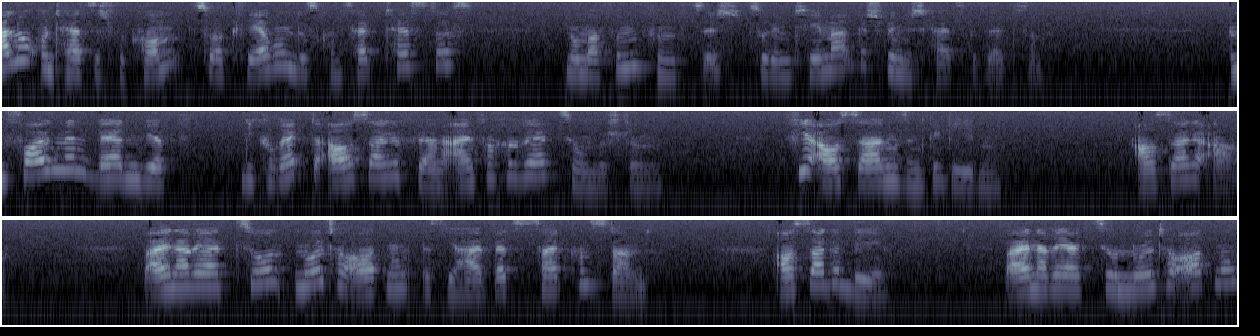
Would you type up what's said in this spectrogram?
Hallo und herzlich willkommen zur Erklärung des Konzepttestes Nummer 55 zu dem Thema Geschwindigkeitsgesetze. Im Folgenden werden wir die korrekte Aussage für eine einfache Reaktion bestimmen. Vier Aussagen sind gegeben. Aussage A. Bei einer Reaktion nullter Ordnung ist die Halbwertszeit konstant. Aussage B. Bei einer Reaktion nullter Ordnung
